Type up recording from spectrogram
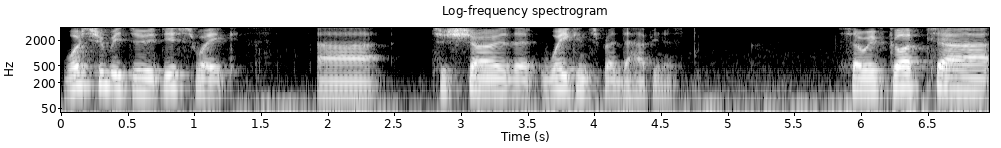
what should we do this week uh, to show that we can spread the happiness? So, we've got uh,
